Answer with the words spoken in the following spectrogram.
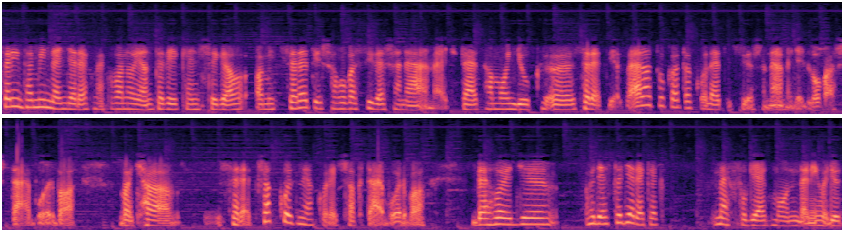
szerintem minden gyereknek van olyan tevékenysége, amit szeret, és ahova szívesen elmegy. Tehát ha mondjuk szereti az állatokat, akkor lehet, hogy szívesen elmegy egy lovas táborba. Vagy ha szeret sakkozni, akkor egy saktáborba. De hogy hogy ezt a gyerekek meg fogják mondani, hogy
